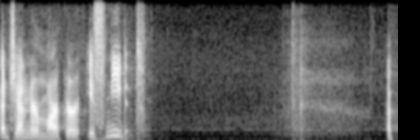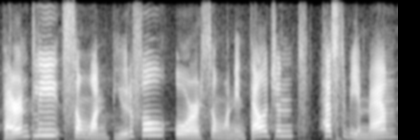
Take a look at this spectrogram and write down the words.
a gender marker is needed? Apparently, someone beautiful or someone intelligent has to be a man.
